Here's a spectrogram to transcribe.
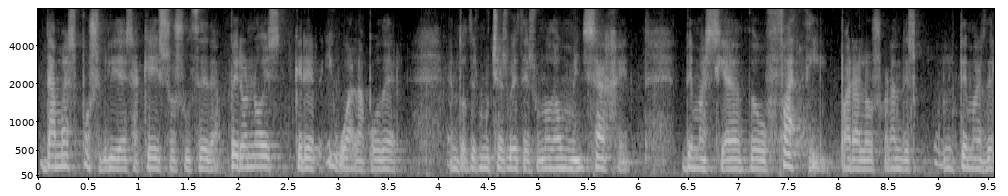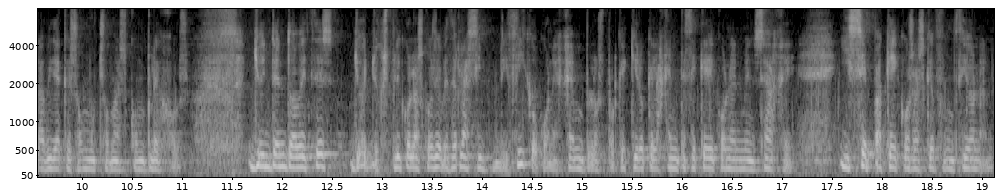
da más posibilidades a que eso suceda, pero no es querer igual a poder. Entonces muchas veces uno da un mensaje demasiado fácil para los grandes temas de la vida que son mucho más complejos. Yo intento a veces, yo, explico las cosas y a veces las simplifico con ejemplos porque quiero que la gente se quede con el mensaje y sepa que hay cosas que funcionan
